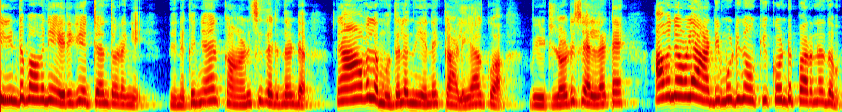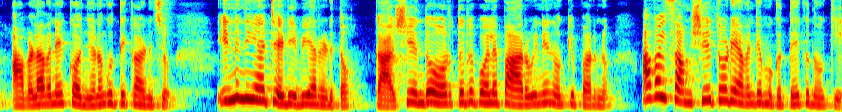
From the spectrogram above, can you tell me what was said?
വീണ്ടും അവനെ എരികേറ്റാൻ തുടങ്ങി. നിനക്ക് ഞാൻ കാണിച്ചു തരുന്നുണ്ട്. രാവിലെ മുതൽ നീ എന്നെ കളിയാക്കുക. വീട്ടിലോട്ട് ചെല്ലട്ടെ. അവൻ അവളെ അടിമുടി നോക്കിക്കൊണ്ട് പറഞ്ഞതും അവൾ അവനെ കൊഞ്ഞണം കുത്തി കാണിച്ചു. ഇനി നീ ആ ടെഡി ബിയർ എടുത്തോ. കാശി എന്തോ ഓർത്തതുപോലെ പാറുവിനെ നോക്കി പറഞ്ഞു. അവൾ സംശയത്തോടെ അവന്റെ മുഖത്തേക്ക് നോക്കി.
